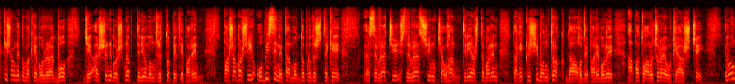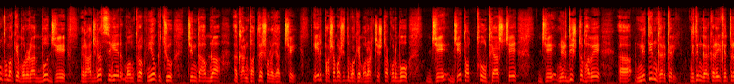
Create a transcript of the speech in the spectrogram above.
একই সঙ্গে তোমাকে বলে রাখব যে অশ্বিনী বৈষ্ণব তিনিও মন্ত্রিত্ব পেতে পারেন। পাশাপাশি ওবিসি নেতা মধ্যপ্রদেশ থেকে শিবরাজ শিবরাজ সিং চৌহান, তিনি আসতে পারেন, তাকে কৃষি মন্ত্রক দেওয়া হতে পারে বলে আপাত আলোচনায় উঠে আসছে। এবং তোমাকে বলে রাখব যে রাজনাথ সিংয়ের মন্ত্রক নিয়েও কিছু চিন্তাভাবনা কান পাতলে শোনা যাচ্ছে। এর পাশাপাশি তোমাকে বলার চেষ্টা করব যে যে তথ্য উঠে আসছে যে নির্দিষ্টভাবে নীতিন গডকরি, নীতিন গডকরির ক্ষেত্রে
